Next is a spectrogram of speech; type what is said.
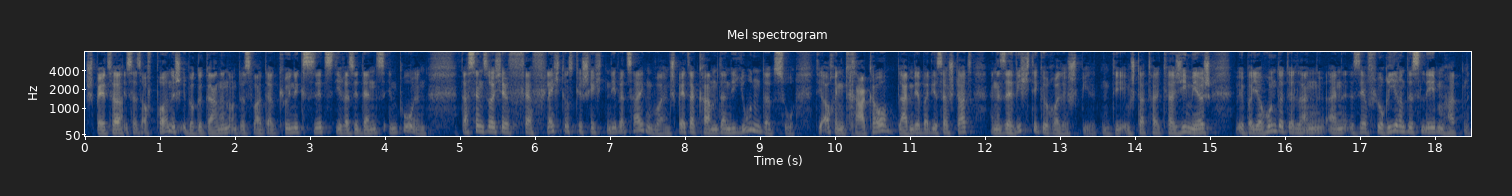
Später ist es auf Polnisch übergegangen und es war der Königssitz Sitz, die Residenz in Polen. Das sind solche Verflechtungsgeschichten, die wir zeigen wollen. Später kamen dann die Juden dazu, die auch in Krakau, bleiben wir bei dieser Stadt, eine sehr wichtige Rolle spielten, die im Stadtteil Kazimierz über Jahrhunderte lang ein sehr florierendes Leben hatten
